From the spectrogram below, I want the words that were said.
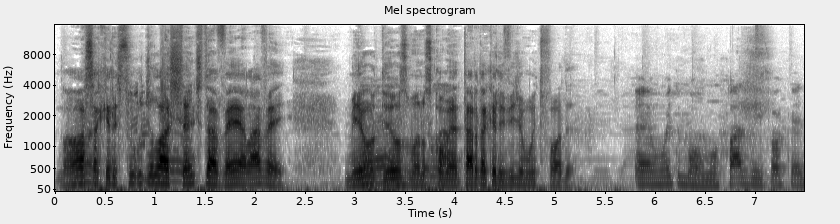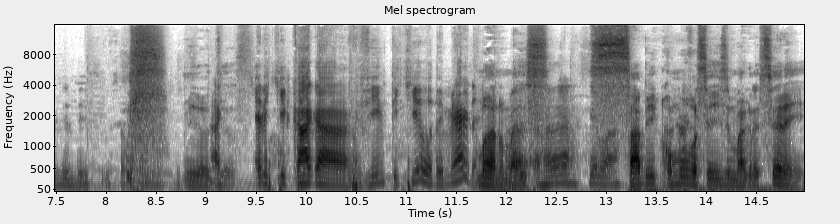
Nossa, aquele suco de laxante da véia lá, velho. Meu É, Deus, mano, os lá. comentários daquele vídeo é muito foda. É muito bom, vou fazer qualquer dia desse. Meu Deus. Aquele que caga 20 quilos de merda? Mano, mas É, sei lá. sabe como vocês emagrecerem?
